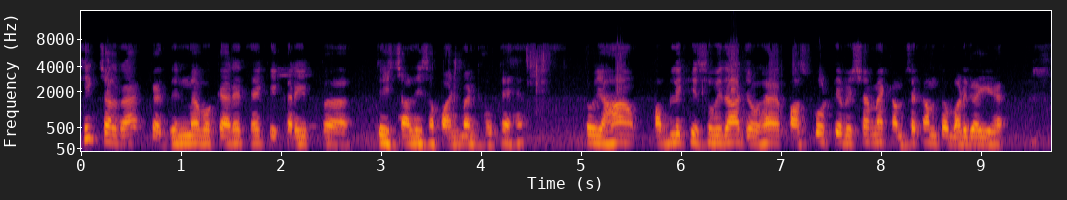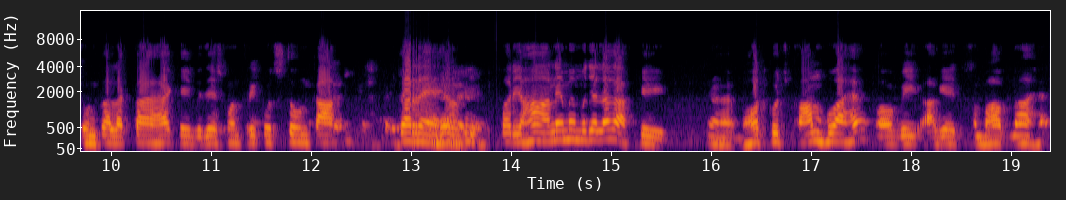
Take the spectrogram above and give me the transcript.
ठीक चल रहा है दिन में वो कह रहे थे कि करीब तीस चालीस अपॉइंटमेंट होते हैं। तो यहाँ पब्लिक की सुविधा जो है, पासपोर्ट के विषय में कम से कम तो बढ़ गई है। तो उनका लगता है कि विदेश मंत्री कुछ तो उनका कर रहे हैं यहाँ पे। पर यहाँ आने में मुझे लगा कि अ, बहुत कुछ काम हुआ है और भी आगे संभावना है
